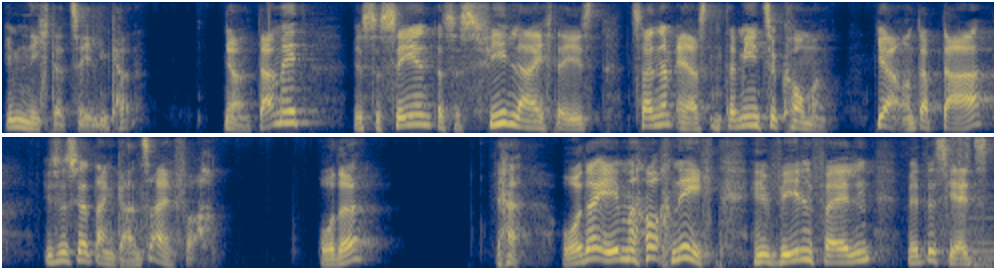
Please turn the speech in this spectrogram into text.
ihm nicht erzählen kann. Ja, und damit wirst du sehen, dass es viel leichter ist, zu einem ersten Termin zu kommen. Ja, und ab da ist es ja dann ganz einfach. Oder? Ja, oder eben auch nicht. In vielen Fällen wird es jetzt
